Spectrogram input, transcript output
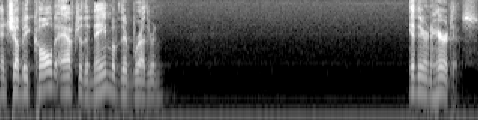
and shall be called after the name of their brethren in their inheritance.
